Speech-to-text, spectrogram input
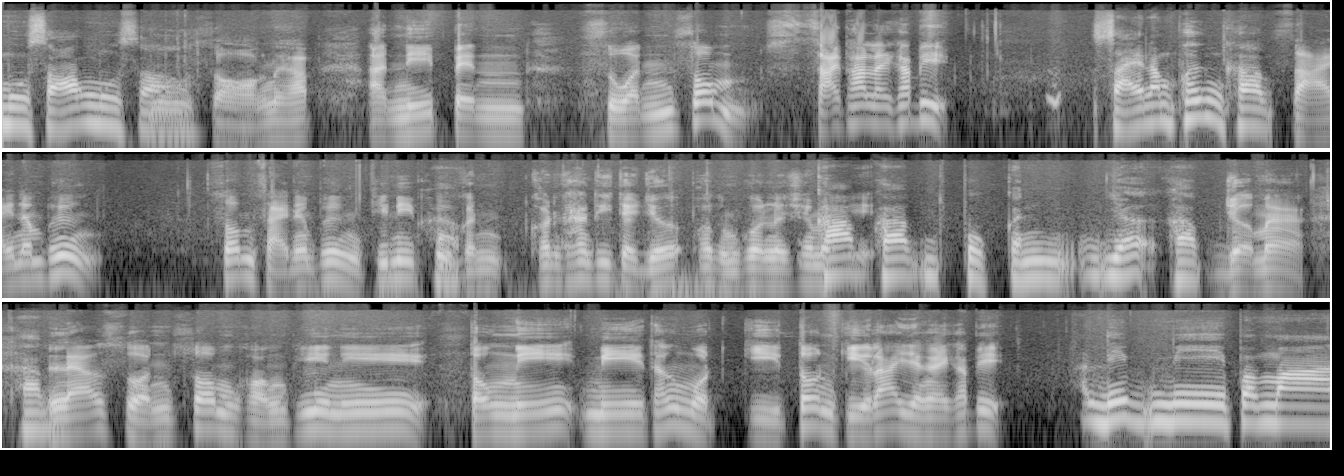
หมู่สองหมู่สหองมู่สองนะครับ อันนี้เป็นสวนส้มสายพันธุ์อะไรครับพี่ สายน้ำผึ้งครับ สายน้ำผึ้งส้มสายน้ำผึ้งที่นี่ปลูกกันค่อนข้างที่จะเยอะพอสมควรเลยใช่ไหมครับพี่ครับปลูกกันเยอะครับ เยอะมากครับแล้วสวนส้มของพี่นี้ตรงนี้มีทั้งหมดกี่ต้นกี่ไร่ยังไงครับพี่อันนี้มีประมาณ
